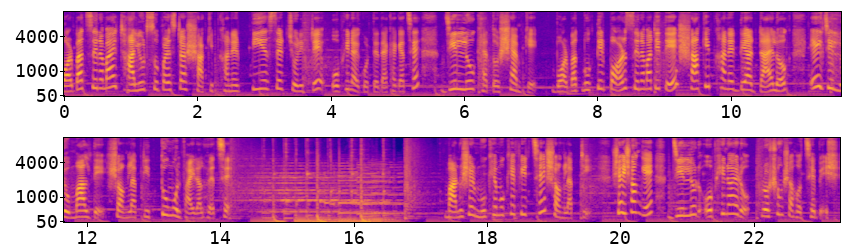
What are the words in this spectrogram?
বরবাদ সিনেমায় ঢালিউড সুপারস্টার শাকিব খানের পিএস এর চরিত্রে অভিনয় করতে দেখা গেছে জিল্লু খ্যাত শ্যামকে। বরবাদ মুক্তির পর সিনেমাটিতে শাকিব খানের দেয়ার ডায়লগ, এই জিল্লু মালদে সংলাপটি তুমুল ভাইরাল হয়েছে। মানুষের মুখে মুখে ফিরছে সংলাপটি। সেই সঙ্গে জিল্লুর অভিনয়েরও প্রশংসা হচ্ছে বেশ।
